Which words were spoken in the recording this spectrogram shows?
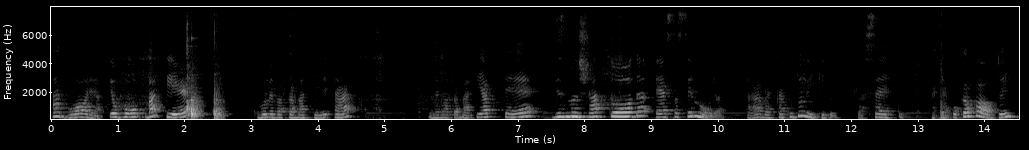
Agora, eu vou bater, vou levar para bater, tá? Vou levar para bater até desmanchar toda essa cenoura, tá? Vai ficar tudo líquido, tá certo? Daqui a pouco eu volto, hein?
